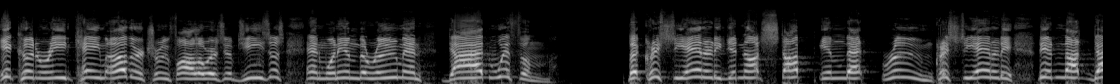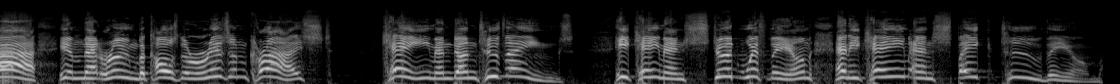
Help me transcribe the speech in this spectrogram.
It could read, came other true followers of Jesus and went in the room and died with them. But Christianity did not stop in that room. Christianity did not die in that room because the risen Christ came and done two things. He came and stood with them, and he came and spake to them.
